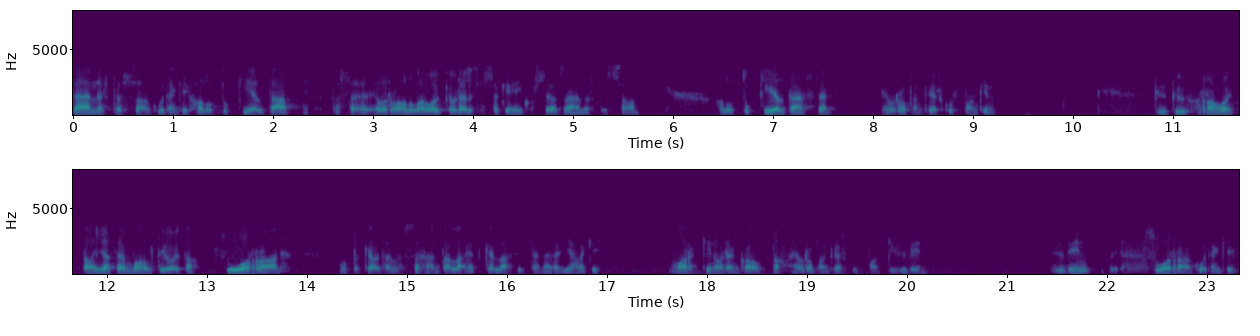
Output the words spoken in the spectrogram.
säännöstössä on kuitenkin haluttu kieltää, tässä euroalueen oikeudellisessa kehikossa ja säännöstössä on haluttu kieltää se Euroopan keskuspankin kyky rahoittaa jäsenvaltioita suoraan, mutta käytännössähän tällä hetkellä sitten näiden jälkimarkkinoiden kautta Euroopan keskuspankki hyvin, hyvin suoraan kuitenkin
